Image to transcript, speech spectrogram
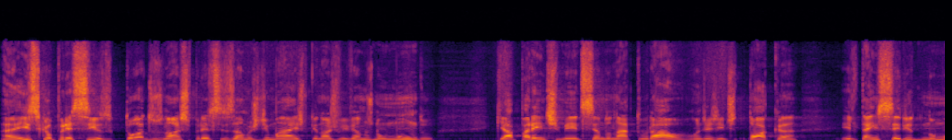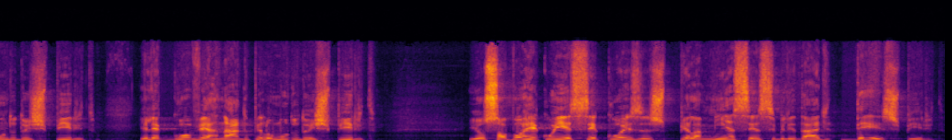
É isso que eu preciso. Todos nós precisamos demais, porque nós vivemos num mundo que aparentemente sendo natural, onde a gente toca, ele está inserido no mundo do espírito. Ele é governado pelo mundo do espírito. E eu só vou reconhecer coisas pela minha sensibilidade de espírito.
